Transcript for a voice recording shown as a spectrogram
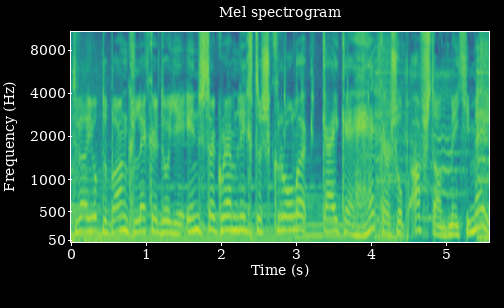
Terwijl je op de bank lekker door je Instagram ligt te scrollen, kijken hackers op afstand met je mee.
